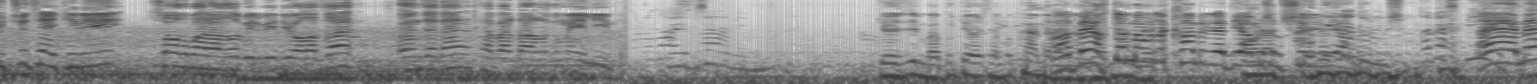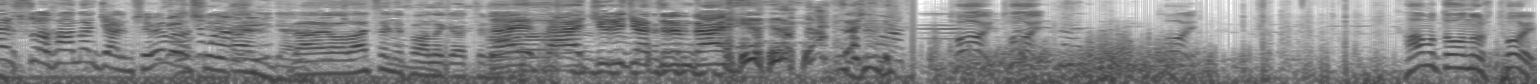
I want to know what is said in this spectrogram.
3-ü çəkirik. Çox maraqlı bir video olacaq. Öncədən xəbərdarlığımı eləyim. Gözləyim bax bu görsən bu kamera. Abi bayaqdan mən burada kamerayla dayanmışam, şirin dayanmışam. Hə, mən Sulaxandan gəlmişəm, mən burada şirin. Dayı olar telefonu götürür. Dayı, dayı gülü götürüm dayı. Toy, toy. Toy. Hamı donur, toy.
